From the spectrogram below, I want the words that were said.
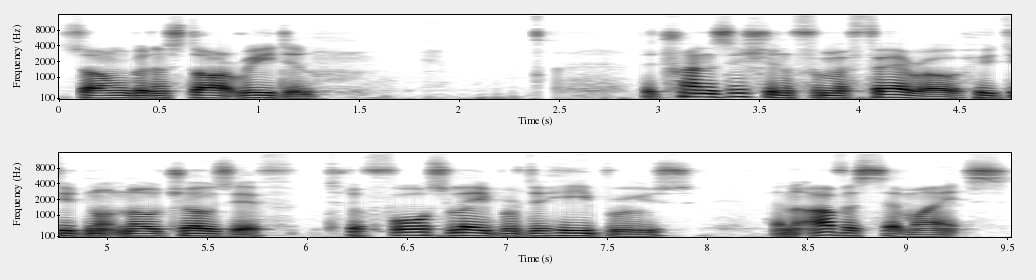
So I'm going to start reading. The transition from a Pharaoh who did not know Joseph to the forced labor of the Hebrews and other Semites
